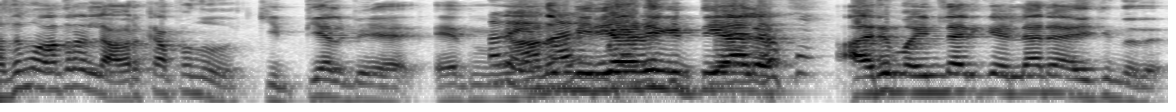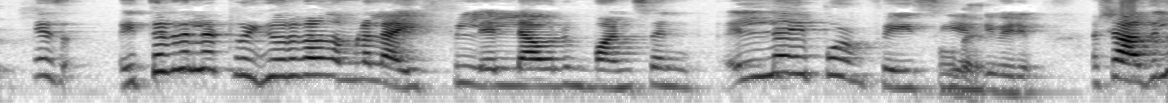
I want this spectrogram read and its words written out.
അത് മാത്രമല്ല അവർക്ക് അപ്പം കിട്ടിയാൽ ബിരിയാണി കിട്ടിയാൽ കിട്ടിയാലും ആ ഒരു മൈൻഡിലായിരിക്കും എല്ലാരും അയക്കുന്നത്. ഇത്തരത്തിലുള്ള ട്രിഗറുകൾ നമ്മുടെ ലൈഫിൽ എല്ലാവരും വൺസ് ആൻഡ് എല്ലായ്പ്പോഴും ഫേസ് ചെയ്യേണ്ടി വരും. പക്ഷെ അതിൽ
